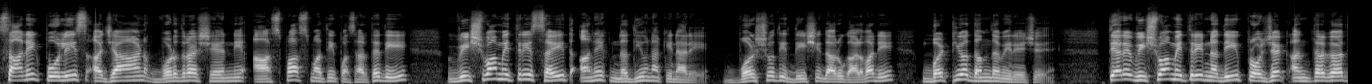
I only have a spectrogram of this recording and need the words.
સ્થાનિક પોલીસ અજાણ વડોદરા શહેરની આસપાસમાંથી પસાર થતી વિશ્વામિત્રી સહિત અનેક નદીઓના કિનારે વર્ષોથી દેશી દારૂ ગાળવાની ભઠ્ઠીઓ ધમધમી રહી છે. ત્યારે વિશ્વામિત્રી નદી પ્રોજેક્ટ અંતર્ગત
